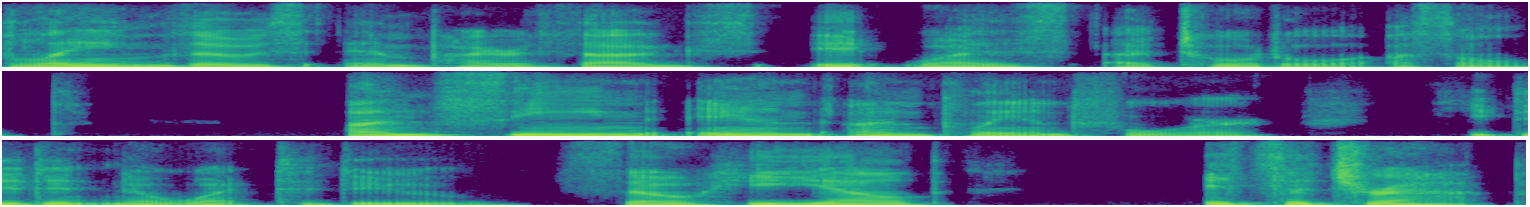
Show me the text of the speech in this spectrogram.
Blame those Empire thugs. It was a total assault. Unseen and unplanned for, he didn't know what to do. So he yelled, It's a trap.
